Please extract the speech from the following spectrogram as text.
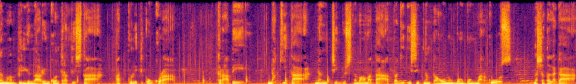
ng mga bilyonaryong kontratista at politikong kurap. Grabe, nakita ng genius na mga mata at pag-iisip ng Pangulong Bongbong Marcos na siya talaga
